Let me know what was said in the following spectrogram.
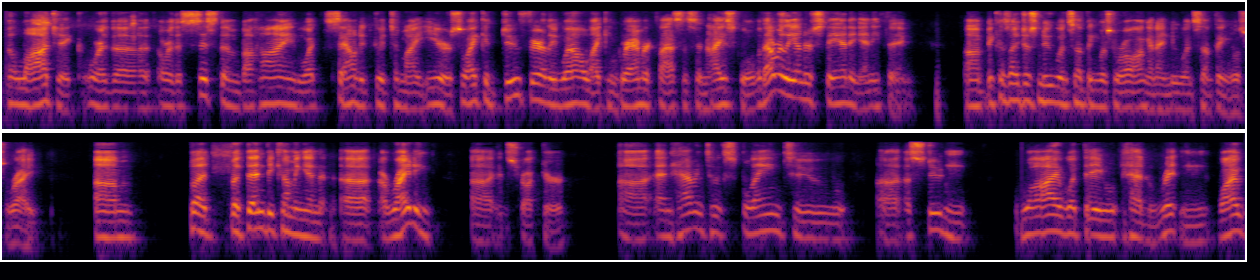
the logic or the or the system behind what sounded good to my ears. So I could do fairly well, like in grammar classes in high school, without really understanding anything, uh, because I just knew when something was wrong and I knew when something was right. Um, but but then becoming an, uh, a writing uh, instructor, uh, and having to explain to uh, a student why what they had written, why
